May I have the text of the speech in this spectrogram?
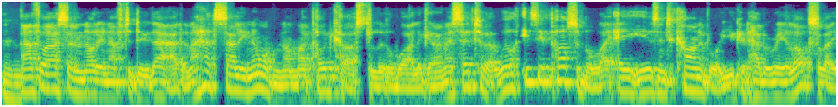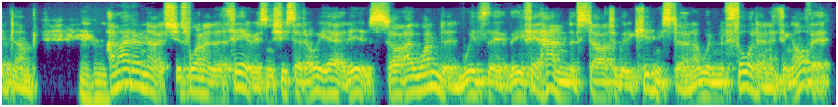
Mm-hmm. I thought that's not enough to do that. And I had Sally Norton on my podcast a little while ago, and I said to her, "Well, is it possible, like eight years into carnivore, you could have a real oxalate dump?" Mm-hmm. And I don't know. It's just one of the theories. And she said, "Oh yeah, it is." So I wondered, with the if it hadn't have started with a kidney stone, I wouldn't have thought anything of it.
